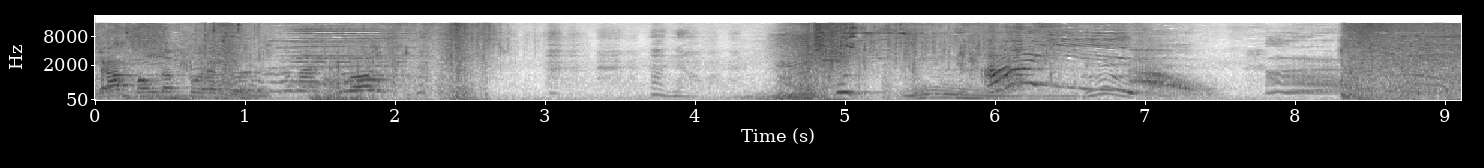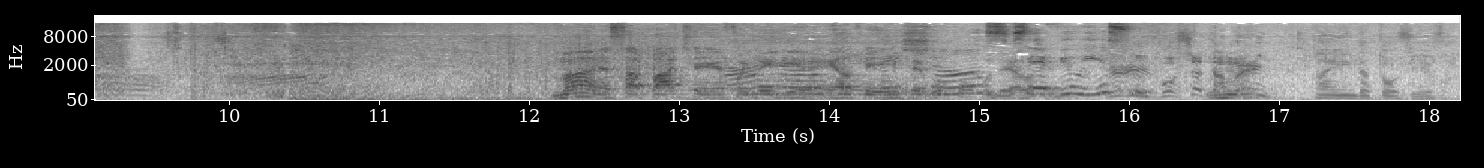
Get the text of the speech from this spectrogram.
brabão da porra toda. Ah, não. Au. Mano, essa parte aí foi doideira. Ela me pegou o corpo dela. Você velho. viu isso? Você também? Ainda tô vivo.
